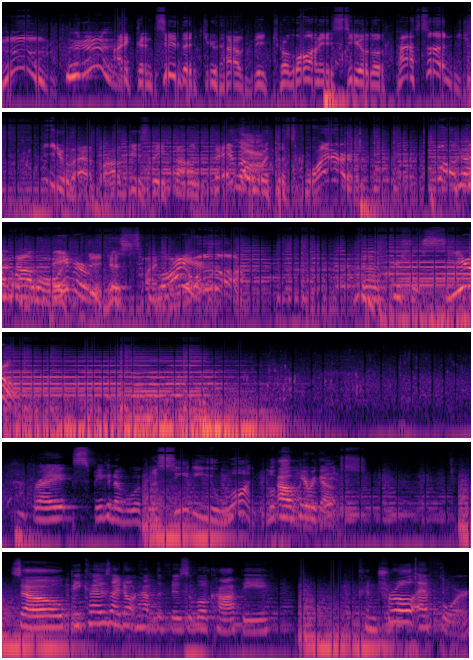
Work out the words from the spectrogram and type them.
Hmm, Mm-mm. I can see that you have the Trelawney Seal of Passage. You have obviously found favor Yeah. with the Squire. Welcome You have found favor with the Squire. Hispaniola. The official seal. Right? Speaking of whoopee. The whoopies. CD you want looks Oh, like here we go. this. So, because I don't have the physical copy, Control F4.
